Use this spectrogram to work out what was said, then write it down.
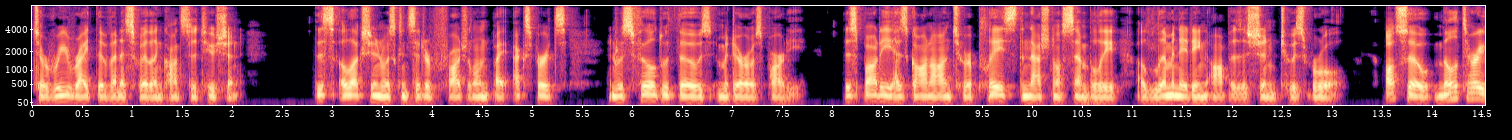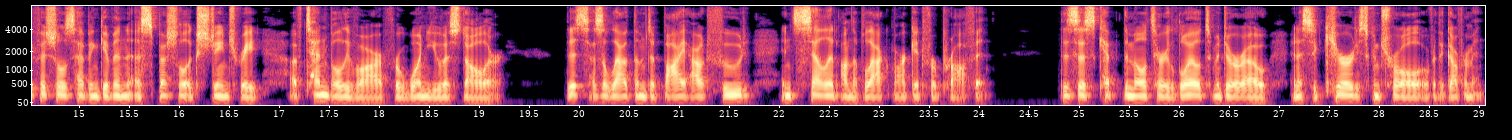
to rewrite the Venezuelan constitution. This election was considered fraudulent by experts and was filled with those in Maduro's party. This body has gone on to replace the National Assembly, eliminating opposition to his rule. Also, military officials have been given a special exchange rate of 10 bolivar for 1 US dollar. This has allowed them to buy out food and sell it on the black market for profit. This has kept the military loyal to Maduro and has secured his control over the government.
